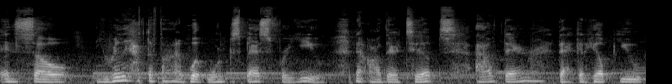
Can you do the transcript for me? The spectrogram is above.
And so you really have to find what works best for you. Now, are there tips out there that could help you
